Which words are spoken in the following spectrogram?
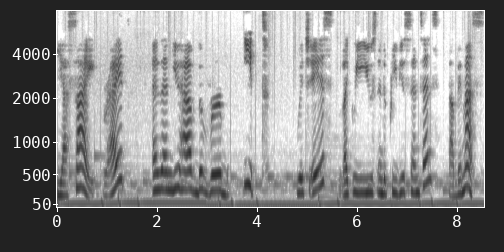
yasai, right? And then you have the verb eat, which is, like we used in the previous sentence, tabemas.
